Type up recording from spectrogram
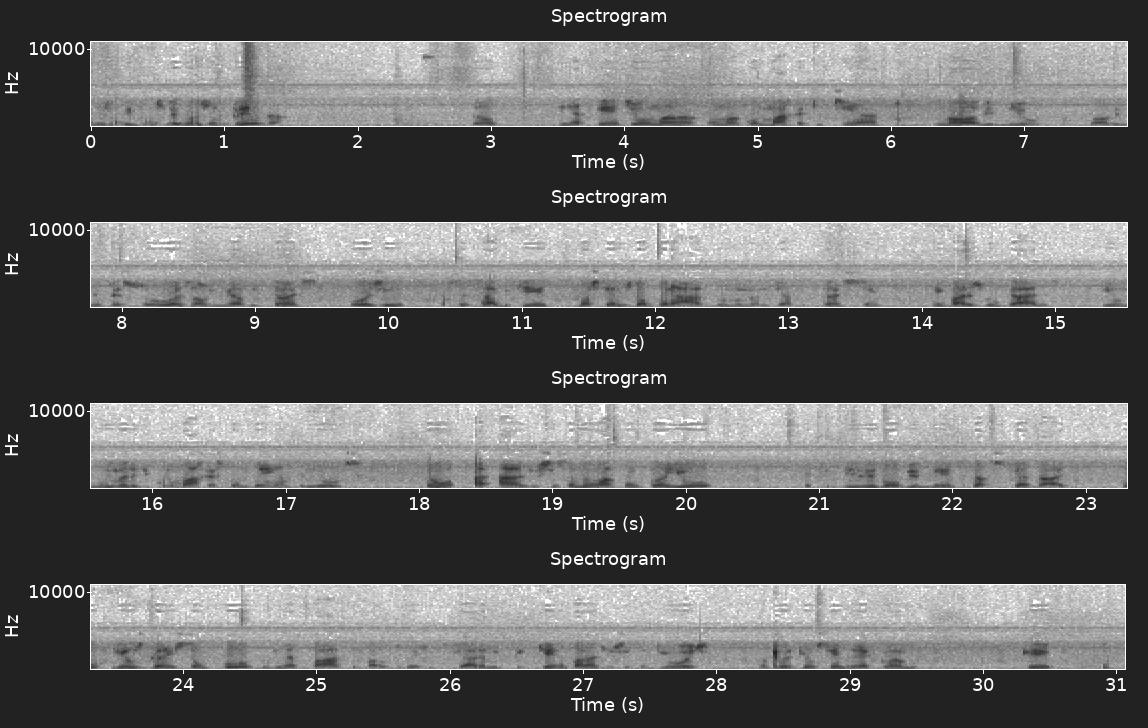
nos, pegou surpresa. Então, de repente, uma, uma comarca que tinha 9 mil, 9 mil pessoas, 9 mil habitantes. Hoje, você sabe que nós temos dobrado o número de habitantes em, em vários lugares e o número de comarcas também ampliou-se. Então, a, a justiça não acompanhou esse desenvolvimento da sociedade, porque os ganhos são poucos, o repasse para o Poder Judiciário é muito pequeno para a justiça de hoje. Uma coisa que eu sempre reclamo, que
